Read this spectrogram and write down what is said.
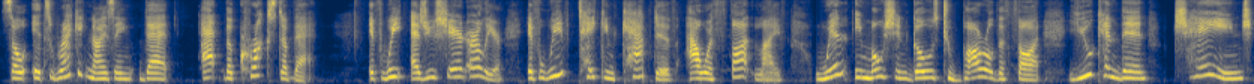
So it's recognizing that at the crux of that if we, as you shared earlier, if we've taken captive our thought life, when emotion goes to borrow the thought, you can then change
